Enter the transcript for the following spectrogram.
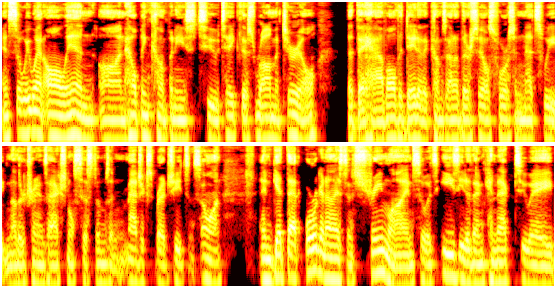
And so we went all in on helping companies to take this raw material that they have, all the data that comes out of their Salesforce and NetSuite and other transactional systems and magic spreadsheets and so on, and get that organized and streamlined so it's easy to then connect to a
